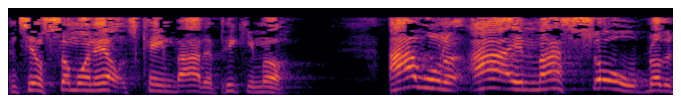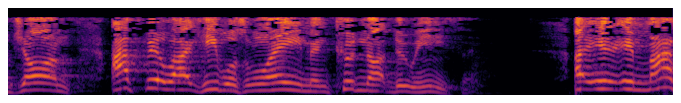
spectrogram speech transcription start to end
until someone else came by to pick him up. I wanna, I, in my soul, Brother John, I feel like he was lame and could not do anything. I, in, in my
